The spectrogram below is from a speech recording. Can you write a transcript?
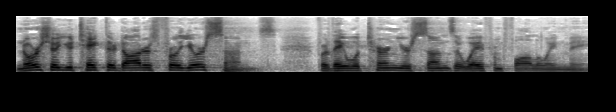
nor shall you take their daughters for your sons, for they will turn your sons away from following me.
